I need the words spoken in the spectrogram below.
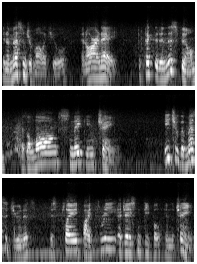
in a messenger molecule, an RNA, depicted in this film as a long snaking chain. Each of the message units is played by three adjacent people in the chain.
